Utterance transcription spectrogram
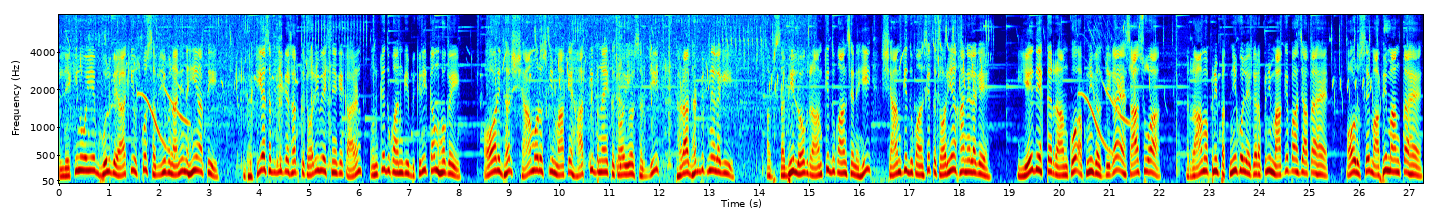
लेकिन वो ये भूल गया कि उसको सब्ज़ी बनानी नहीं आती। घटिया सब्ज़ी के साथ कचौरी बेचने के कारण उनके दुकान की बिक्री कम हो गई और इधर श्याम और उसकी माँ के हाथ की बनाई कचौरी और सब्ज़ी धड़ाधड़ बिकने लगी। अब सभी लोग राम की दुकान से नहीं, श्याम की दुकान से कचौरियाँ खाने लगे। ये देखकर राम को अपनी गलती का एहसास हुआ। राम अपनी पत्नी को लेकर अपनी माँ के पास जाता है और उससे माफ़ी माँगता है।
